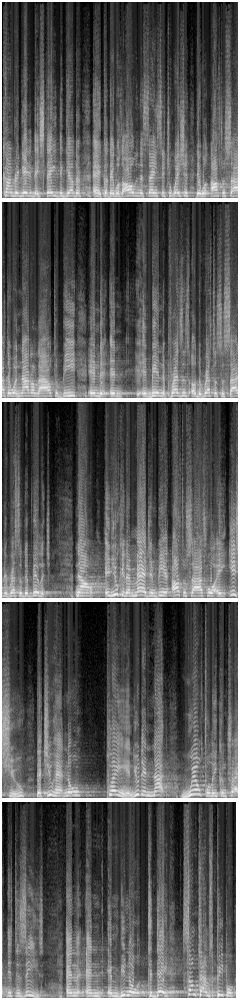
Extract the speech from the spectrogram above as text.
congregated. They stayed together, because they was all in the same situation, they were ostracized. They were not allowed to be in the in, in be in the presence of the rest of society, the rest of the village. Now, if you can imagine being ostracized for a issue that you had no play in, you did not willfully contract this disease. And, and, and you know, today, sometimes people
